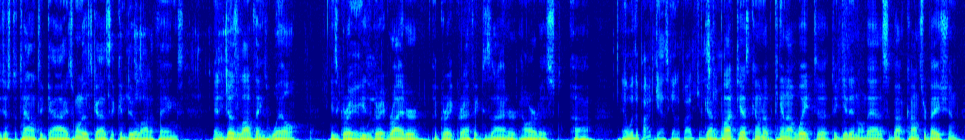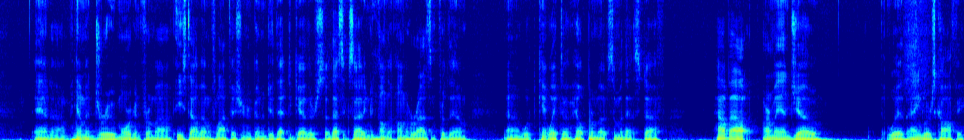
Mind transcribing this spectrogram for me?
just a talented guy. He's one of those guys that can do a lot of things, and he does a lot of things well. He's a great. Very he's a great writer, a great graphic designer, artist. Uh, And with the podcast, got a podcast. got a podcast coming up. Cannot wait to, to get in on that. It's about conservation, and um, him and Drew Morgan from uh, East Alabama Fly Fishing are going to do that together. So that's exciting to, on the on the horizon for them. Uh, we can't wait to help promote some of that stuff. How about our man Joe with Anglers Coffee?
